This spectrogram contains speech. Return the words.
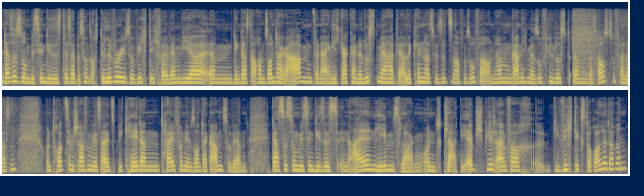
Und das ist so ein bisschen dieses, deshalb ist uns auch Delivery so wichtig, weil wenn wir ähm, den Gast auch am Sonntagabend, wenn er eigentlich gar keine Lust mehr hat, wir alle kennen das, wir sitzen auf dem Sofa und haben gar nicht mehr so viel Lust, ähm, das Haus zu verlassen. Und trotzdem schaffen wir es als BK dann Teil von dem Sonntagabend zu werden. Das ist so ein bisschen dieses in allen Lebenslagen. Und klar, die App spielt einfach äh, die wichtigste Rolle darin.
